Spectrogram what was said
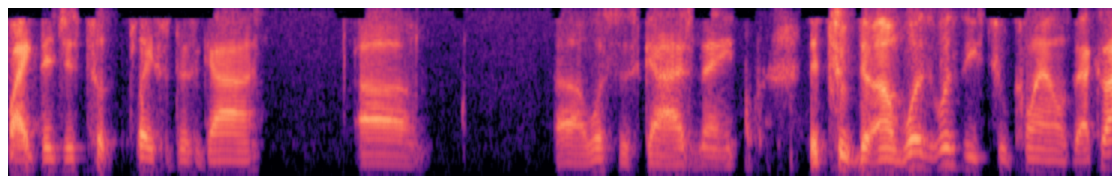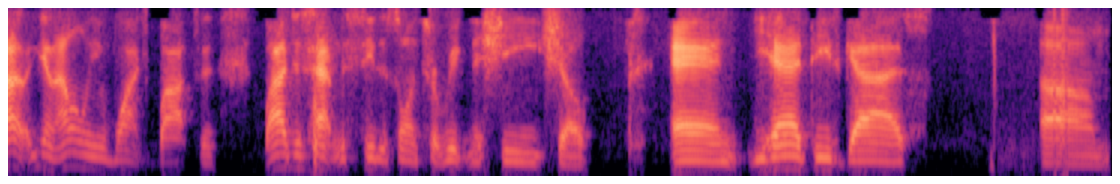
fight that just took place with this guy. Uh, uh, what's this guy's name? The two, the, um, what's, what's these two clowns? That because again, I don't even watch boxing, but I just happened to see this on Tariq Nasheed show, and you had these guys, um,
